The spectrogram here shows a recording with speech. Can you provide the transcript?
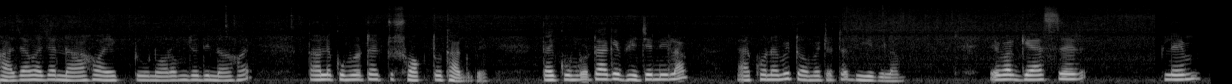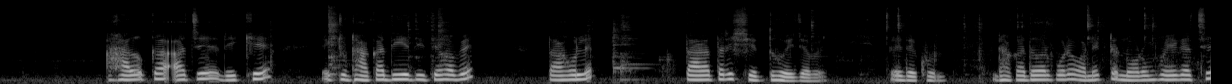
ভাজা ভাজা না হয়, একটু নরম যদি না হয়, তাহলে কুমড়োটা একটু শক্ত থাকবে। তাই কুমড়োটা আগে ভেজে নিলাম, এখন আমি টমেটোটা দিয়ে দিলাম। এবার গ্যাসের ফ্লেম হালকা আঁচে রেখে একটু ঢাকা দিয়ে দিতে হবে, তাহলে তাড়াতাড়ি সেদ্ধ হয়ে যাবে। এই দেখুন, ঢাকা দেওয়ার পরে অনেকটা নরম হয়ে গেছে।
